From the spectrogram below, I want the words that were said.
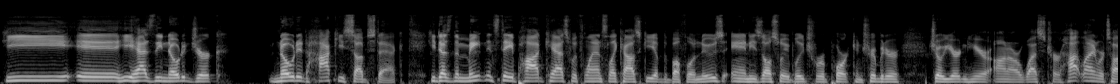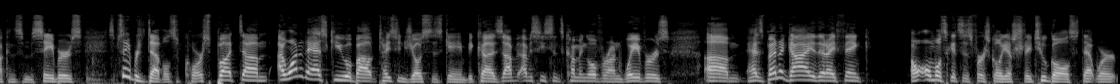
He is, he has the noted jerk noted hockey substack. He does the Maintenance Day podcast with Lance Lysowski of the Buffalo News, and he's also a Bleacher Report contributor. Joe Yerdon here on our West Her hotline. We're talking some Sabres, some Sabres Devils, of course. But um, I wanted to ask you about Tyson Jost's game because obviously, since coming over on waivers, um, has been a guy that I think almost gets his first goal yesterday. Two goals that were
